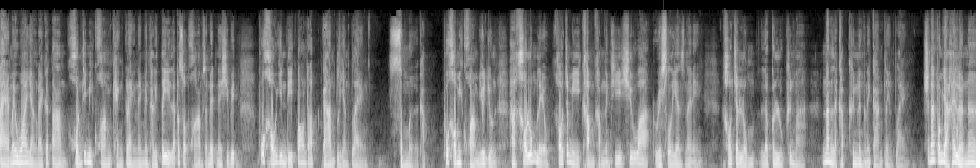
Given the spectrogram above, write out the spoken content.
แต่ไม่ว่าอย่างไรก็ตาม คนที่มีความแข็งแกร่งใน mentality และประสบความสำเร็จในชีวิต พวกเขายินดีต้อนรับการเปลี่ยนแปลงเสมอครับ พวกเขามีความยืดหยุ่น หากเขาล้มเหลว เขาจะมีคำคำหนึ่งที่ชื่อว่า resilience นั่นเอง เขาจะล้มแล้วก็ลุกขึ้นมา นั่นแหละครับคือหนึ่งในการเปลี่ยนแปลง ฉะนั้นผมอยากให้ learner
